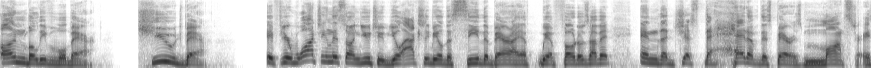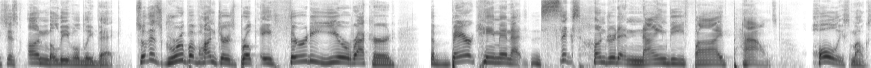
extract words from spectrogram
Unbelievable bear. Huge bear if you're watching this on YouTube, you'll actually be able to see the bear. I have we have photos of it, and the just the head of this bear is monster. It's just unbelievably big. So this group of hunters broke a 30-year record. The bear came in at 695 pounds. Holy smokes.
